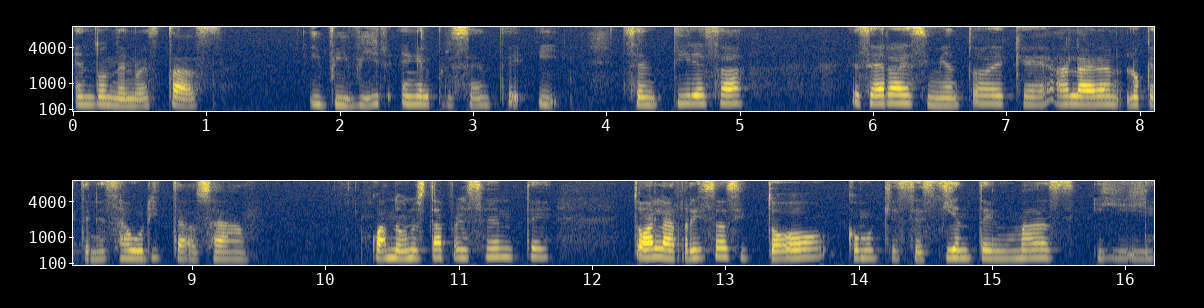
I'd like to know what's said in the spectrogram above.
en donde no estás y vivir en el presente y sentir esa, ese agradecimiento de que a lo que tenés ahorita, o sea, cuando uno está presente, todas las risas y todo como que se sienten más y,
